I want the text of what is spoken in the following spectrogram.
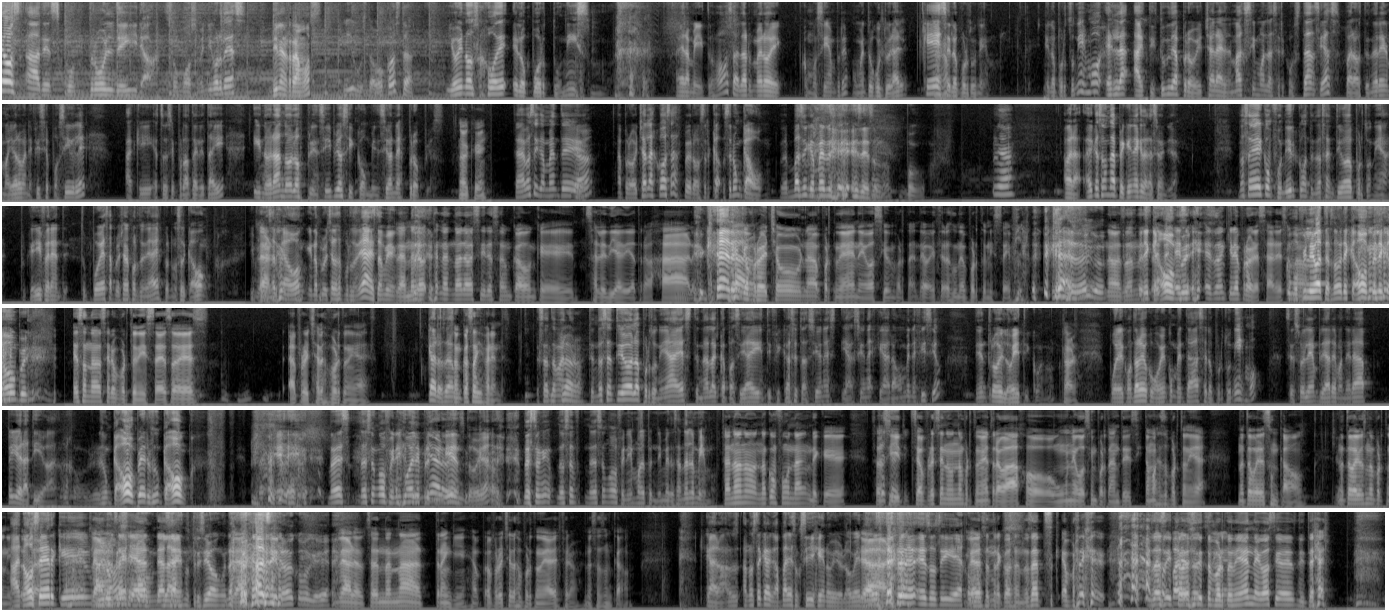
Bienvenidos a Descontrol de Ira. Somos Benji Cortés Dylan Ramos. Y Gustavo Costa. y hoy nos jode el oportunismo. A ver, amiguitos, vamos a hablar primero de, como siempre, momento cultural. ¿Qué es el oportunismo? El oportunismo es la actitud de aprovechar al máximo las circunstancias para obtener el mayor beneficio posible. Aquí, esto es importante el detalle, ignorando los principios y convicciones propios. Ok. O sea, básicamente Ya. Aprovechar las cosas, pero ser, ser un cabón. Básicamente es eso, ¿no? Un poco. Ya. Ahora, hay que hacer una pequeña aclaración ya. No se debe confundir con tener sentido de oportunidad, porque es diferente. Tú puedes aprovechar oportunidades, pero no ser cabón. Y puedes Claro. ser cabón y no aprovechar las oportunidades también. Claro, no, lo, no, no le vas a decir a un cabón que sale día a día a trabajar. Claro. Que aprovechó una oportunidad de negocio importante. Oye, tú eres un oportunista de mierda. claro, ¿no? No, Eres cabón, eso, no quiere progresar. Como no, Philly Butters, ¿no? Eres cabón, eres cabón. Eso no es ser oportunista. Eso es aprovechar las oportunidades. Claro, o sea, Son cosas diferentes. exactamente. Claro. Tener sentido de la oportunidad es tener la capacidad de identificar situaciones y acciones que harán un beneficio dentro de lo ético, ¿no? Claro. Por el contrario, como bien comentabas, el oportunismo se suele emplear de manera peyorativa. ¿no? Eres un cagón, pero eres un cagón. No, es, no es un eufemismo del emprendimiento, ¿ya? No es, un, no, es un, no es un eufemismo del emprendimiento, o sea, no es lo mismo. O sea, no, no, no confundan de que, o sea, ¿Qué es si se ofrecen una oportunidad de trabajo o un negocio importante, si tomas esa oportunidad, no te vuelves un cagón. No te vuelves un oportunista. A o no sea, ser que claro, no con ya la desnutrición, una Claro. así, ¿no? Como que... Claro, o sea, no- nada, tranqui. Aprovecha las oportunidades, pero no seas un cagón. Claro, a no- ser que acapares oxígeno y lo. Claro. Eso sí es como... Claro, es otra cosa. O sea, aparte que... O sea, si tu, si oportunidad de negocio es literal.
